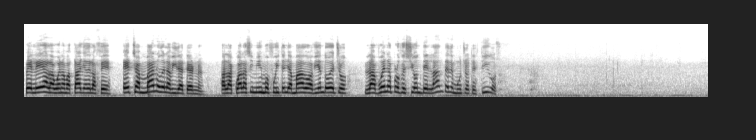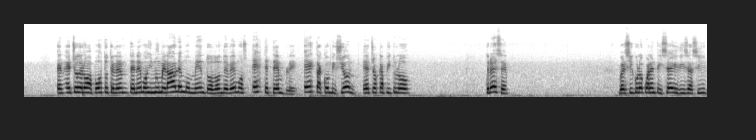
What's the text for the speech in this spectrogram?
pelea la buena batalla de la fe, echa mano de la vida eterna, a la cual asimismo fuiste llamado habiendo hecho la buena profesión delante de muchos testigos. En Hechos de los Apóstoles tenemos innumerables momentos donde vemos este temple, esta convicción. Hechos capítulo 13, Versículo 46 dice así.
